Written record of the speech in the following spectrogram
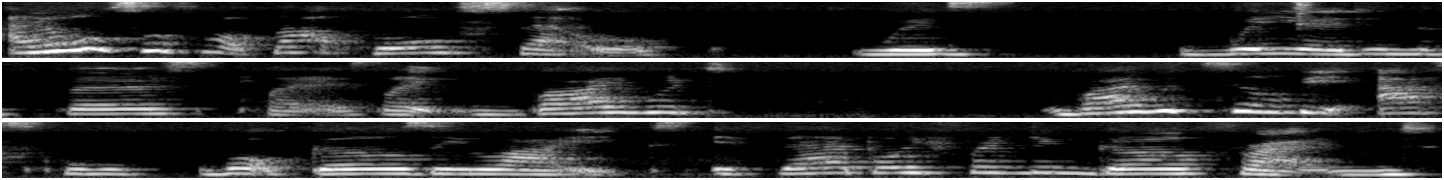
I also thought that whole setup was weird in the first place. Like why would why would Sylvie ask what girls he likes if they're boyfriend and girlfriend?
